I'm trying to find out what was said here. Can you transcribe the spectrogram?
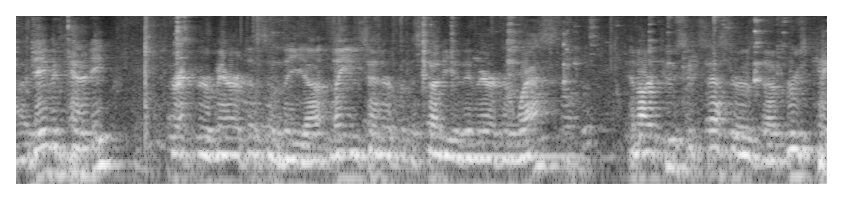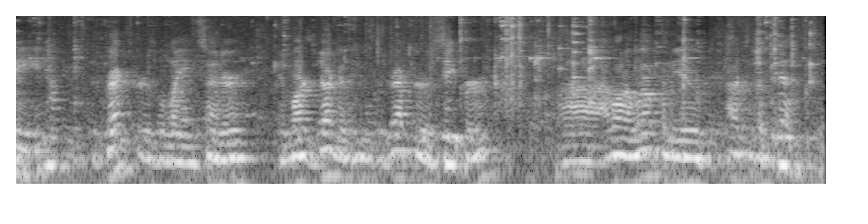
uh, David Kennedy, Director Emeritus of the uh, Lane Center for the Study of the American West, and our two successors, Bruce Cain, the Director of the Lane Center, and Mark Duggan, who's the Director of SIEPR, I want to welcome you to the fifth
